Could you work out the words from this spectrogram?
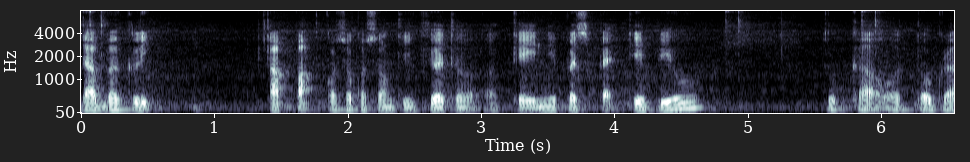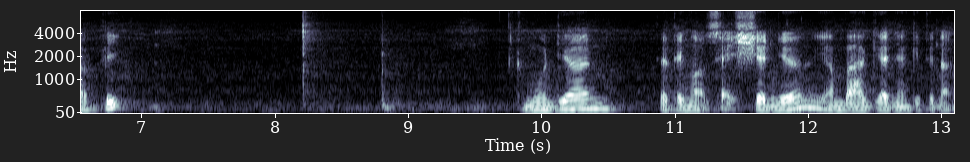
double click. Tapak 003 tu. Ok ini perspective view. Tukar orthographic kemudian kita tengok section dia yang bahagian yang kita nak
